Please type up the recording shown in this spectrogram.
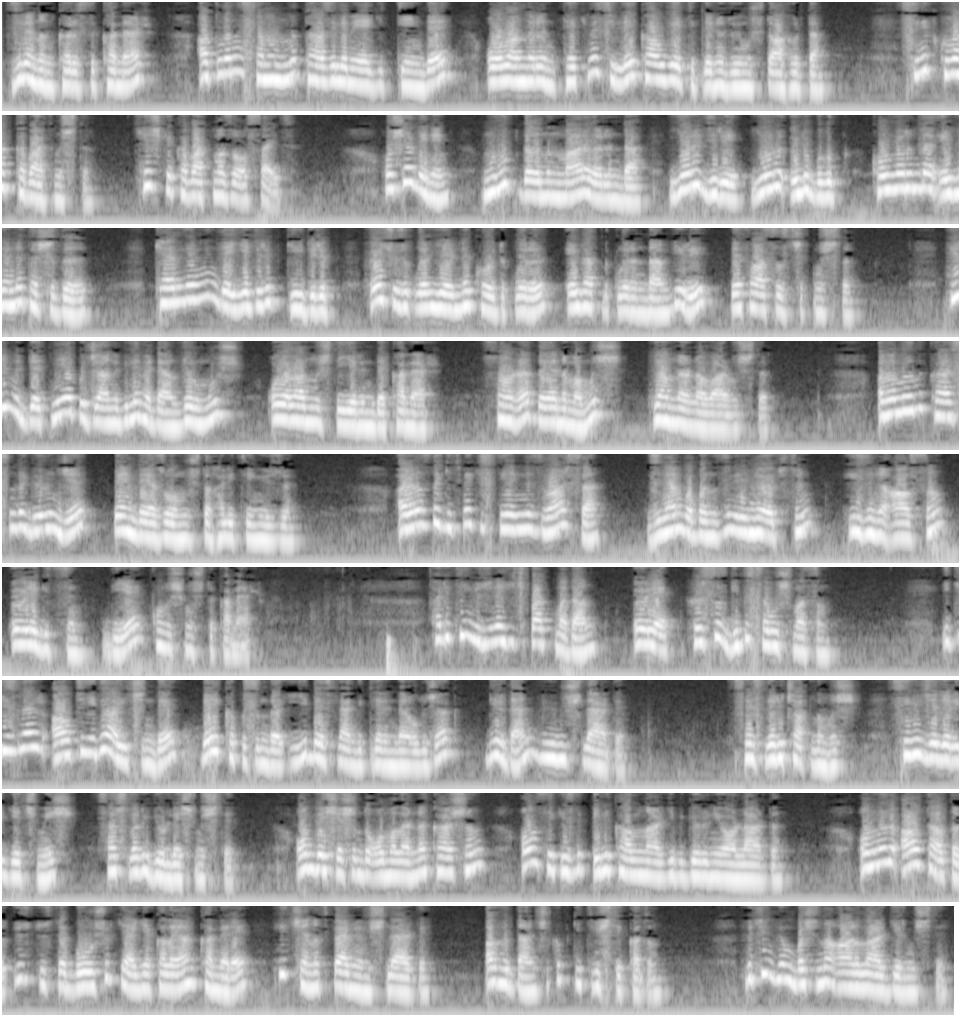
Zila'nın karısı Kamer, atların samanını tazelemeye gittiğinde oğlanların tekmesiyle kavga ettiklerini duymuştu ahırda. Sinip kulak kabartmıştı. Keşke kabartmaz olsaydı. Hoşabe'nin Nuhuk Dağı'nın mağaralarında yarı diri, yarı ölü bulup kollarında evlerine taşıdığı, kendilerinin de yedirip giydirip öz çocukları yerine koydukları evlatlıklarından biri vefasız çıkmıştı. Bir müddet ne yapacağını bilemeden durmuş, oyalanmıştı yerinde kamer. Sonra dayanamamış, yanlarına varmıştı. Analığını karşısında görünce bembeyaz olmuştu Halit'in yüzü. Aranızda gitmek isteyeniniz varsa Zilan babanızın elini öpsün, izini alsın, öyle gitsin diye konuşmuştu Kamer. Halit'in yüzüne hiç bakmadan öyle hırsız gibi savuşmasın. İkizler 6-7 ay içinde bey kapısında iyi beslendiklerinden olacak birden büyümüşlerdi. Sesleri çatlamış, sivilceleri geçmiş, saçları gürleşmişti. 15 yaşında olmalarına karşın 18'lik delikanlılar gibi görünüyorlardı. Onları alt alta üst üste boğuşurken yakalayan kamera hiç yanıt vermemişlerdi. Ahırdan çıkıp gitmişti kadın. Bütün gün başına ağrılar girmişti.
